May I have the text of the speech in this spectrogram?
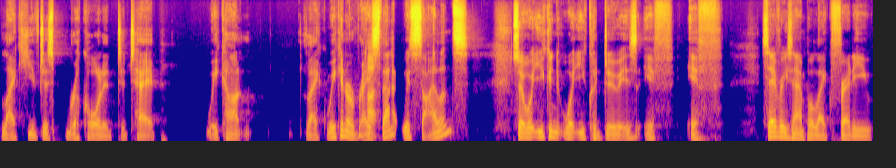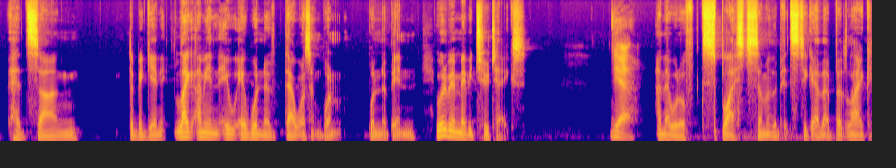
like you've just recorded to tape. We can't, like, we can erase that with silence. So what you can, what you could do is if, if, say for example, like Freddie had sung the beginning, like, I mean, it, it wouldn't have, that wasn't, wouldn't, wouldn't have been, it would have been maybe two takes Yeah. and they would have spliced some of the bits together. But like,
